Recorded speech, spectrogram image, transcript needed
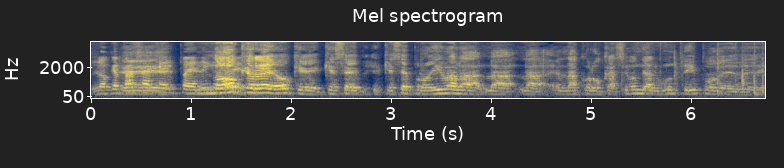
Lo que pasa es que Eh, el peligro. no creo que, que se, que se prohíba la, la, la, la colocación de algún tipo de, de,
